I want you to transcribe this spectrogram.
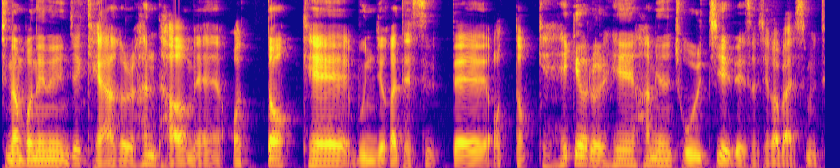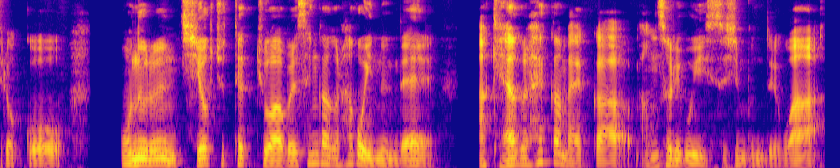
지난번에는 이제 계약을 한 다음에 어떻게 문제가 됐을 때 어떻게 해결을 해 하면 좋을지에 대해서 제가 말씀을 드렸고 오늘은 지역주택조합을 생각을 하고 있는데 아 계약을 할까 말까 망설이고 있으신 분들과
